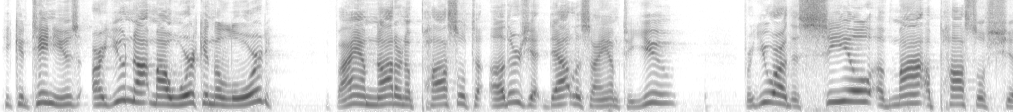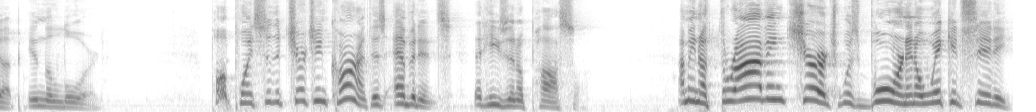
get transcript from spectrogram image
He continues, Are you not my work in the Lord? If I am not an apostle to others, yet doubtless I am to you, for you are the seal of my apostleship in the Lord. Paul points to the church in Corinth as evidence that he's an apostle. I mean, a thriving church was born in a wicked city.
